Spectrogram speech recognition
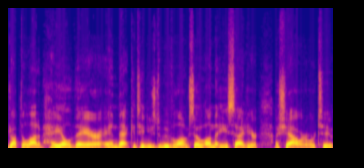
dropped a lot of hail there and that continues to move along. So on the east side here, a shower or two.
